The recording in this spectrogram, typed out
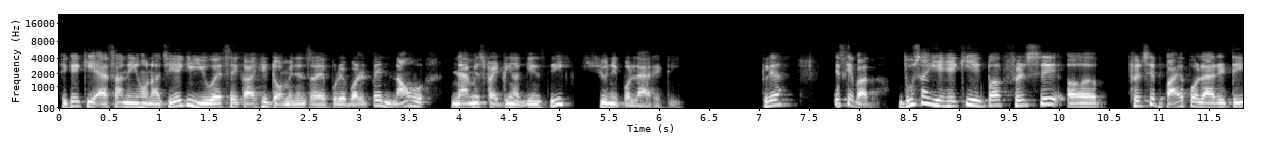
ठीक है कि ऐसा नहीं होना चाहिए कि यूएसए का ही डोमिनेंस रहे पूरे वर्ल्ड पे। Now NAM is fighting against the unipolarity clear इसके बाद दूसरा ये है कि एक बार फिर से आ, फिर से बायपोलैरिटी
